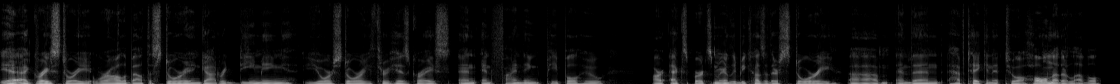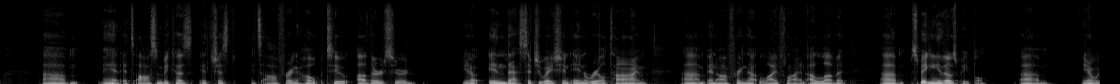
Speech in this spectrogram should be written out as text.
yeah, at Grace Story, we're all about the story and God redeeming your story through His grace and and finding people who are experts merely because of their story, um, and then have taken it to a whole nother level. Um, man, it's awesome because it's just it's offering hope to others who are, you know, in that situation in real time, um, and offering that lifeline. I love it. Um, speaking of those people, um, you know, we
